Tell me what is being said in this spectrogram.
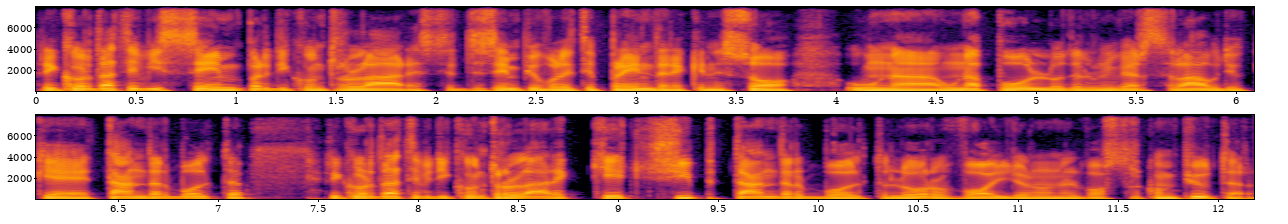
Ricordatevi sempre di controllare se ad esempio volete prendere, che ne so, una, un Apollo dell'Universal Audio che è Thunderbolt, ricordatevi di controllare che chip Thunderbolt loro vogliono nel vostro computer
